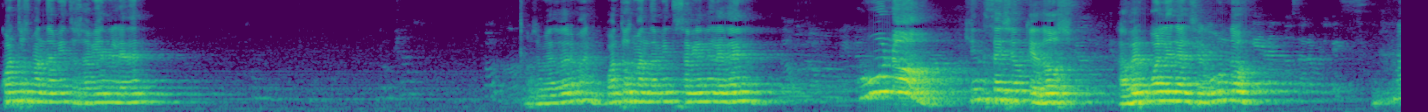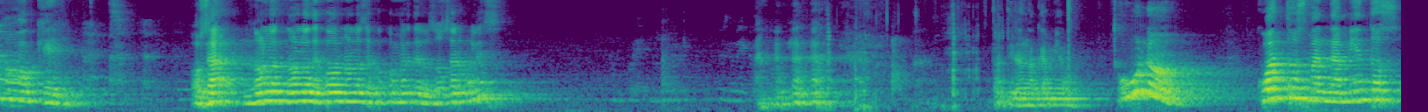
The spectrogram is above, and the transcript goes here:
¿Cuántos mandamientos había en el Edén? No se me duerman. ¿Cuántos mandamientos había en el Edén? Uno. ¿Quién está diciendo que dos? A ver, ¿cuál era el segundo? No, ¿qué? O sea, ¿no, lo, no, lo dejó, ¿no los dejó comer de los dos árboles? Está tirando a cambio. Uno. ¿Cuántos mandamientos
